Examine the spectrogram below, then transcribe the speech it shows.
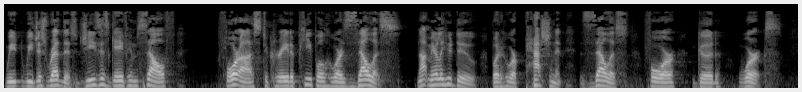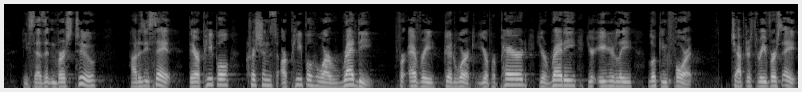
We, we just read this. Jesus gave himself for us to create a people who are zealous, not merely who do, but who are passionate, zealous for good works. He says it in verse 2. How does he say it? They are people Christians are people who are ready for every good work. You're prepared, you're ready, you're eagerly looking for it. Chapter 3 verse 8,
